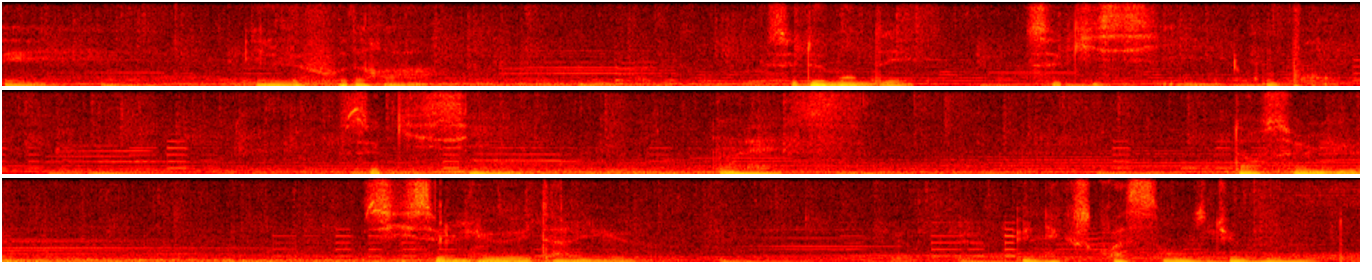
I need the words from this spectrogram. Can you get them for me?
et il le faudra, se demander ce qu'ici on prend, ce qu'ici on laisse dans ce lieu, si ce lieu est un lieu, une excroissance du monde.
